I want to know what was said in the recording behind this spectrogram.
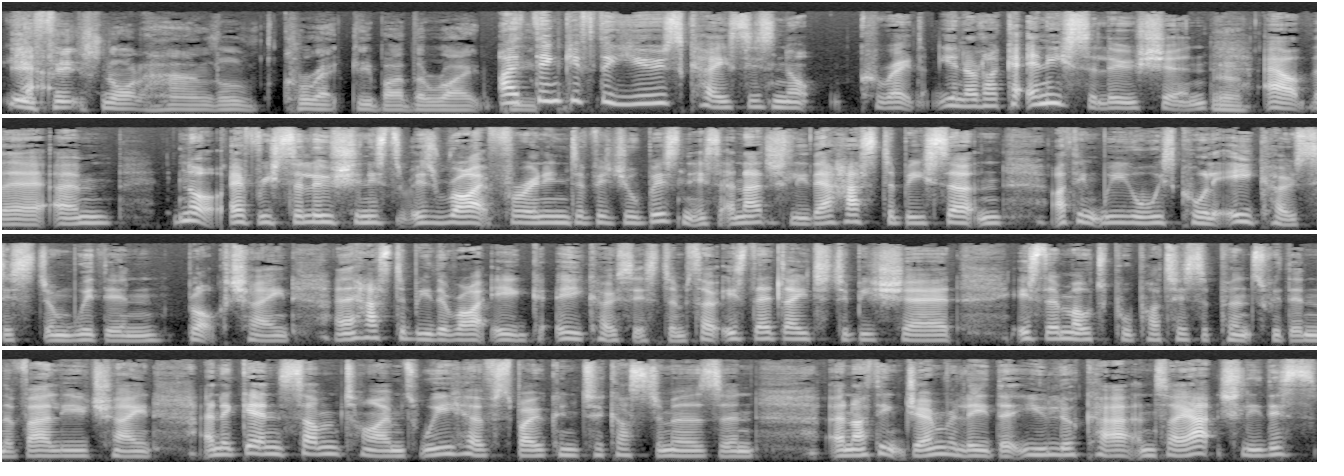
yeah. if it's not handled correctly by the right people. I think if the use case is not correct, you know, like any solution yeah. out there, um, not every solution is, is right for an individual business. And actually, there has to be certain, I think we always call it ecosystem within blockchain, and it has to be the right e- ecosystem. So, is there data to be shared? Is there multiple participants within the value chain? And again, sometimes we have spoken to customers, and, and I think generally that you look at and say, actually, this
